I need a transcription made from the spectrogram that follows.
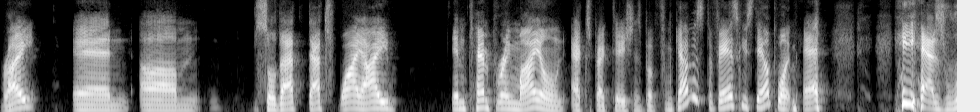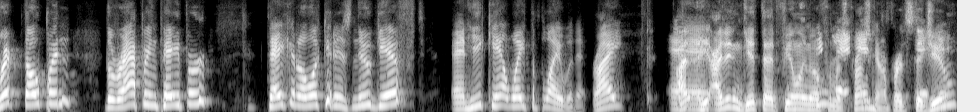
right? And um, so that that's why I am tempering my own expectations. But from Kevin Stefanski's standpoint, man, he has ripped open the wrapping paper, taken a look at his new gift, and he can't wait to play with it, right? I, I, didn't get that feeling though from his press and, conference. Did you?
